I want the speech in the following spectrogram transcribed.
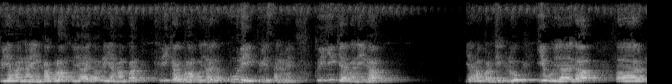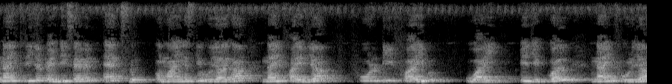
तो यहाँ नाइन का गुणा हो जाएगा और यहाँ पर थ्री का गुणा हो जाएगा पूरे इक्वेशन में। तो ये क्या बनेगा? यहाँ पर देख लो, ये हो जाएगा नाइन थ्री जा ट्वेंटी सेवन एक्स और माइनस के हो जाएगा नाइन फाइव जा forty five y is equal nine four जा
